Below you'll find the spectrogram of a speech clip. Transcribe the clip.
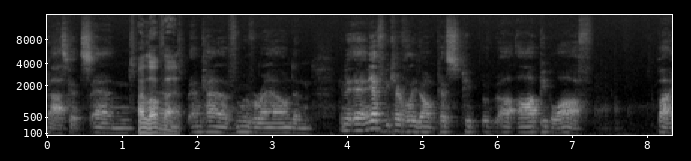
baskets and I love and, that. and kind of move around and and you have to be careful you don't piss people uh, uh, people off by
